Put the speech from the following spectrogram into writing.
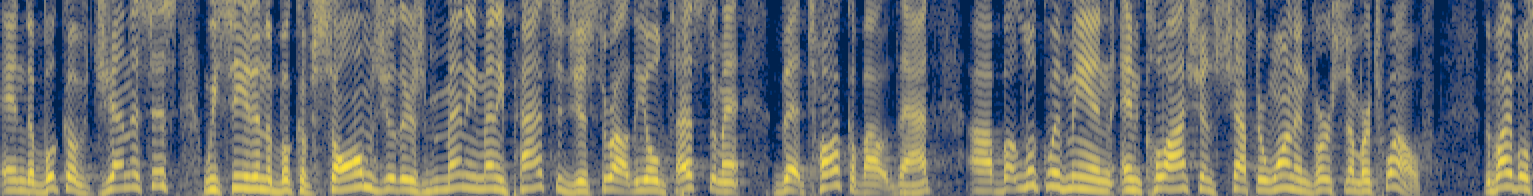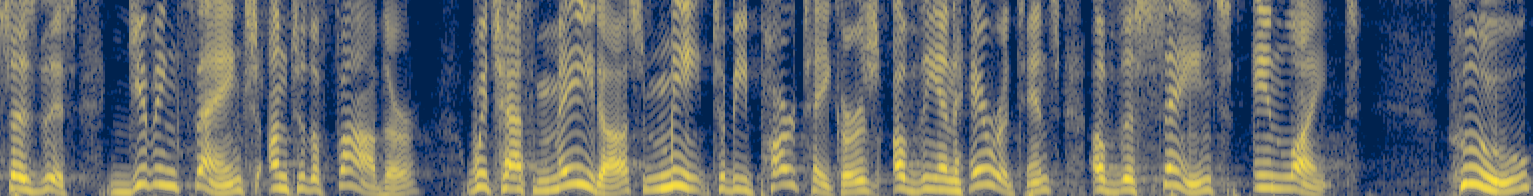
in the book of Genesis. We see it in the book of Psalms. You know, there's many, many passages throughout the Old Testament that talk about that. Uh, but look with me in, in Colossians chapter 1 and verse number 12. The Bible says this, giving thanks unto the Father which hath made us meet to be partakers of the inheritance of the saints in light, who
